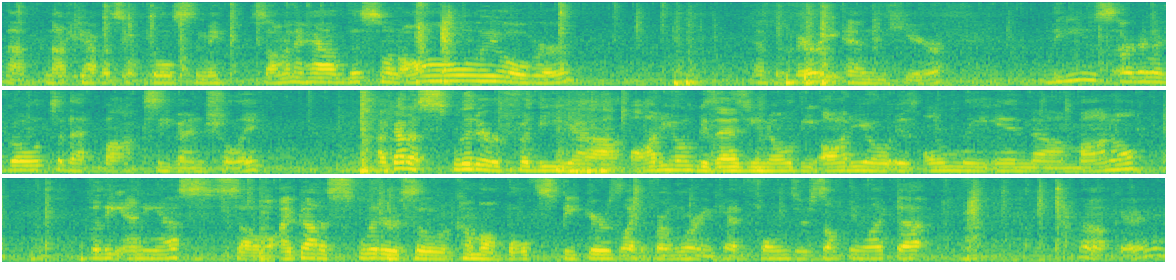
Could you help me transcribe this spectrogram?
Not not have it so close to me. So I'm gonna have this one all the way over at the very end here. These are gonna go to that box eventually. I've got a splitter for the uh, audio because as you know the audio is only in uh, mono for the NES so I got a splitter so it would come off both speakers like if I'm wearing headphones or something like that. Okay.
